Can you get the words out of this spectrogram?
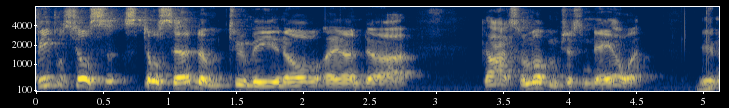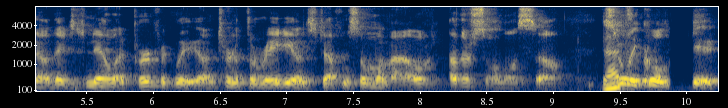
people still still send them to me, you know, and uh, God, some of them just nail it. You know, they just nail it perfectly on Turn Up the Radio and stuff, and some of my other solos. So it's really cool to see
